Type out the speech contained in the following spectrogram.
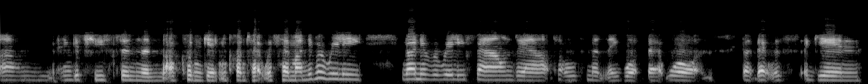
um, Angus Houston and I couldn't get in contact with him. I never really, know, I never really found out ultimately what that was. But that was, again,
